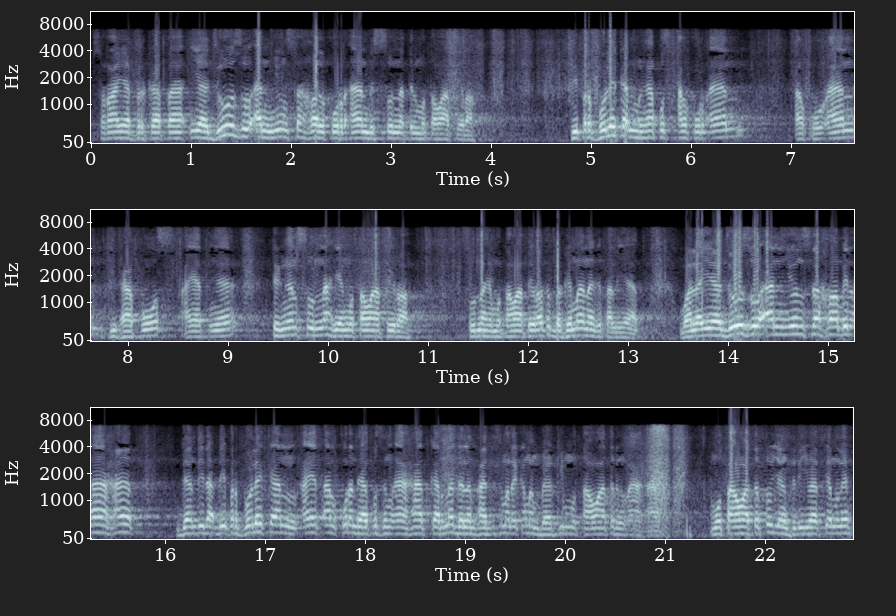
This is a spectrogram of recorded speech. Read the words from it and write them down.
seraya berkata, "Ya juzu an yunsahal Qur'an bis sunnatil mutawatirah." Diperbolehkan menghapus Al-Qur'an, Al-Qur'an dihapus ayatnya dengan sunnah yang mutawatirah. Sunnah yang mutawatirah itu bagaimana kita lihat? An ahad dan tidak diperbolehkan ayat Al-Qur'an dihapus dengan ahad karena dalam hadis mereka membagi mutawatir dengan ahad. Mutawatir itu yang diriwayatkan oleh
